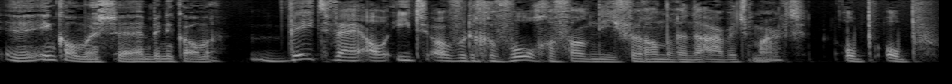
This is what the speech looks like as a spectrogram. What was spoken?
uh, inkomens uh, binnenkomen. Weten wij al iets over de gevolgen van die veranderende arbeidsmarkt? Op, op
